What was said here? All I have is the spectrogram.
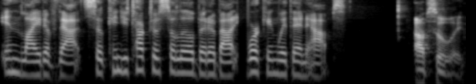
in light of that so can you talk to us a little bit about working within apps Absolutely.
